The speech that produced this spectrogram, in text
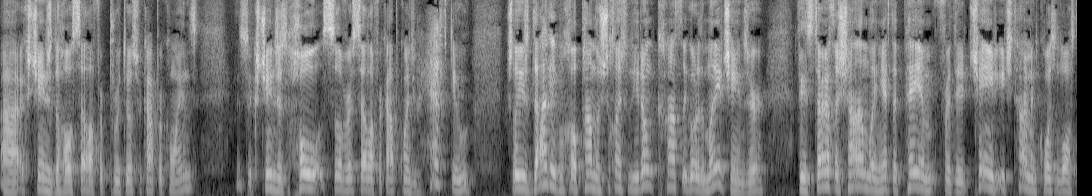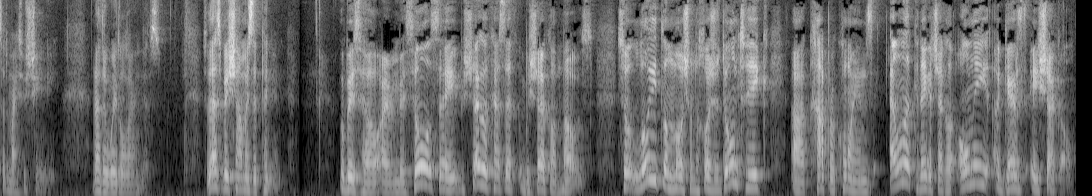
uh, exchange the whole seller for prutos for copper coins. So exchange this whole silver seller for copper coins. You have to. So you don't constantly go to the money changer. You have to pay him for the change each time and cause a loss to the Meiser Sheni. Another way to learn this. So that's Beishamai's opinion. Ubeis I mean, Beis Hill say b'shekel kasef b'shekel mos. So lo mos on don't take uh, copper coins ella keneged shekel only against a shekel,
